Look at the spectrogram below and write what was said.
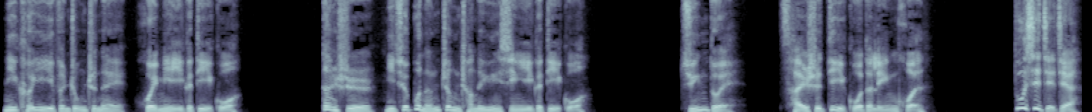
你可以一分钟之内毁灭一个帝国，但是你却不能正常的运行一个帝国。军队才是帝国的灵魂。多谢姐姐。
